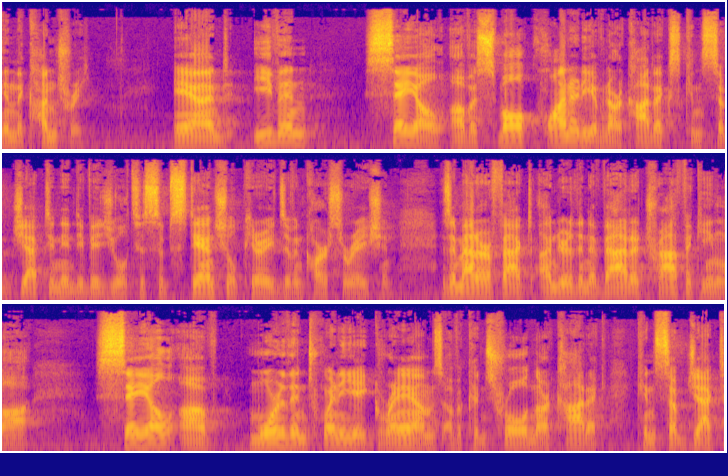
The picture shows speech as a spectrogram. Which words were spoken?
in the country. And even sale of a small quantity of narcotics can subject an individual to substantial periods of incarceration. As a matter of fact, under the Nevada trafficking law, sale of more than 28 grams of a controlled narcotic can subject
